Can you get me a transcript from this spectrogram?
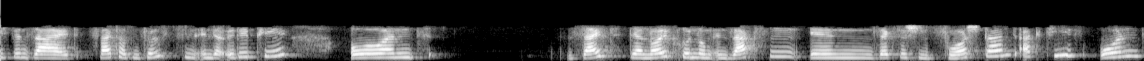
Ich bin seit 2015 in der ÖDP und seit der Neugründung in Sachsen im sächsischen Vorstand aktiv und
